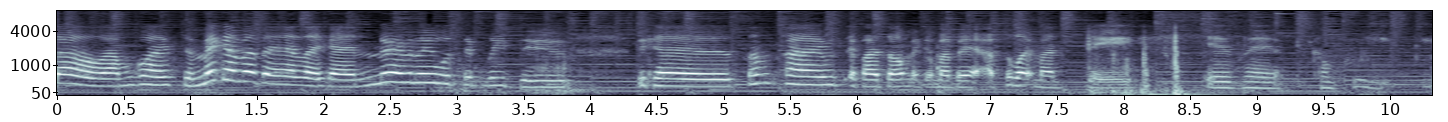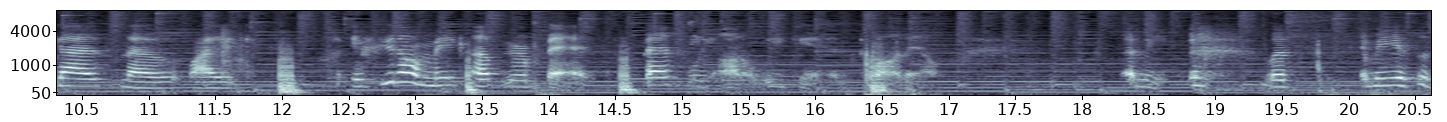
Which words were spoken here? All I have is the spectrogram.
So I'm going to make up my bed like I normally would simply do because sometimes if I don't make up my bed, I feel like my day isn't complete. You guys know, like, if you don't make up your bed, especially on a weekend, come on now. I mean, let's, I mean, it's the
